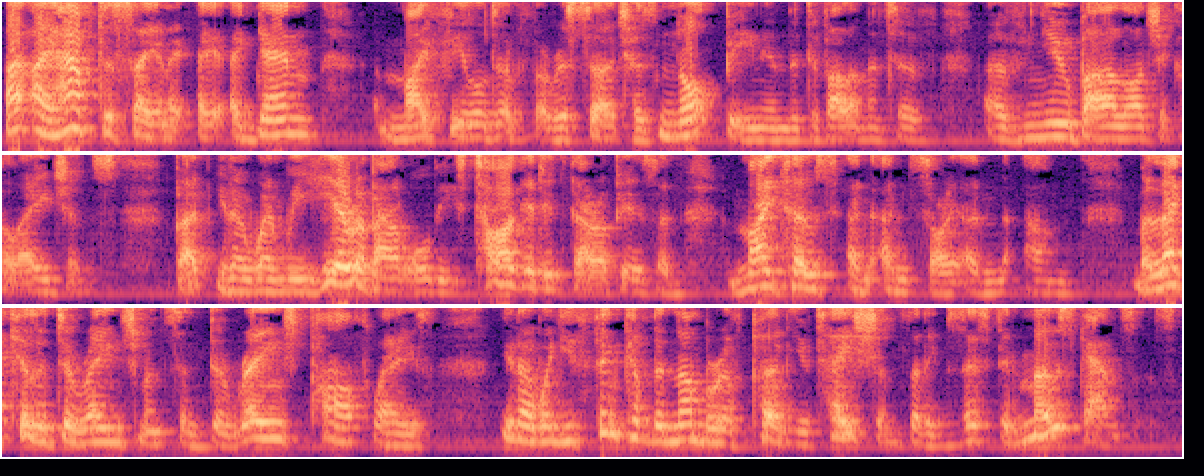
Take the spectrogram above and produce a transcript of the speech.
I, have to say, and again, my field of research has not been in the development of, of new biological agents. But you know, when we hear about all these targeted therapies and mitos and, and sorry and um, molecular derangements and deranged pathways, you know, when you think of the number of permutations that exist in most cancers,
